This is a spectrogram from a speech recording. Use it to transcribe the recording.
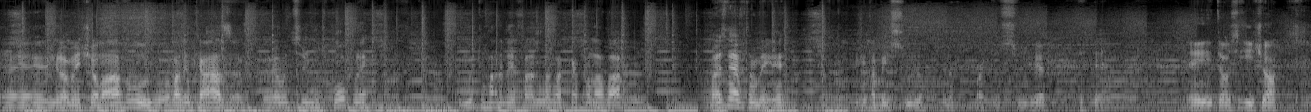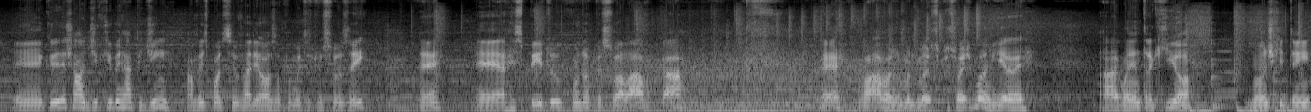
É, geralmente eu lavo, eu lavo em casa. Eu realmente sujo muito pouco, né? É muito raro levar no lavacar pra lavar. Mas levo também, né? Porque tá bem sujo, ó. Na parte do sujeira. então é o seguinte, ó. É, queria deixar uma dica aqui bem rapidinho, talvez pode ser valiosa para muitas pessoas aí, né? É, a respeito quando a pessoa lava o carro, né? Lava, principalmente de mangueira, né? A água entra aqui, ó, onde que tem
